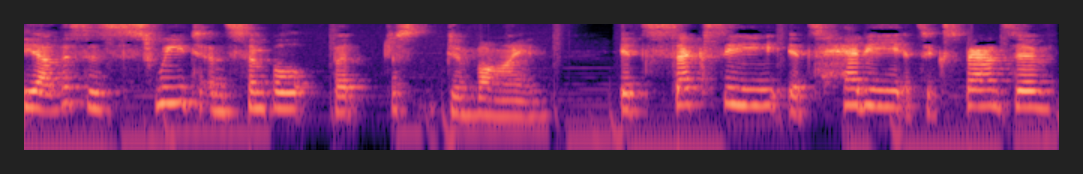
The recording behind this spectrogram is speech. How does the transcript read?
Yeah, this is sweet and simple, but just divine. It's sexy, it's heady, it's expansive,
